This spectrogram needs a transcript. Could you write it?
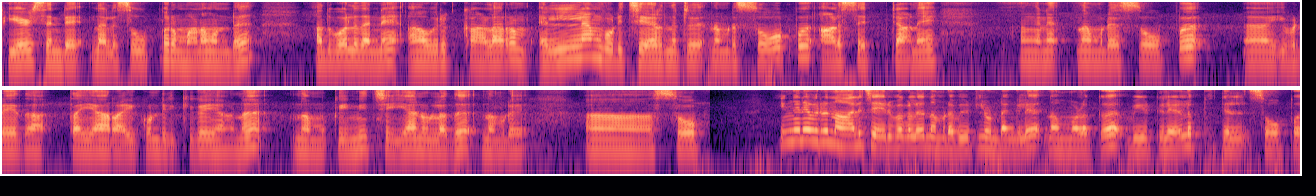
പിയേഴ്സിന്റെ നല്ല സൂപ്പർ മണമുണ്ട്. അതുപോലെ തന്നെ ആ ഒരു കളറും എല്ലാം കൂടി ചേർന്നിട്ട് നമ്മുടെ സോപ്പ് ആൾ സെറ്റാണ്. അങ്ങനെ നമ്മുടെ സോപ്പ് ഇവിടെ തയ്യാറായിക്കൊണ്ടിരിക്കുകയാണ്. നമുക്ക് ഇനി ചെയ്യാനുള്ളത് നമ്മുടെ സോപ്പ് ഇങ്ങനെ ഒരു നാല് ചേരുവകൾ നമ്മുടെ വീട്ടിലുണ്ടെങ്കിൽ നമ്മൾക്ക് വീട്ടിൽ എളുപ്പത്തിൽ സോപ്പ്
